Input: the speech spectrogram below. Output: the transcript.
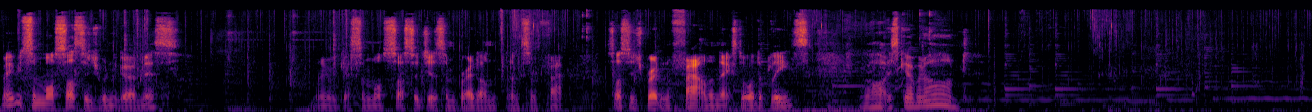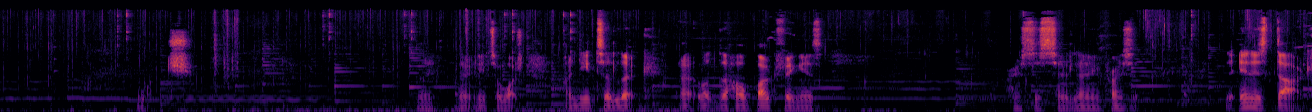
Maybe some more sausage wouldn't go amiss. Maybe get some more sausages and bread on and some fat. Sausage, bread and fat on the next order, please. What is going on? Watch. No, I don't need to watch. I need to look at what the whole bug thing is. Price is so low. Price. The inn is dark.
